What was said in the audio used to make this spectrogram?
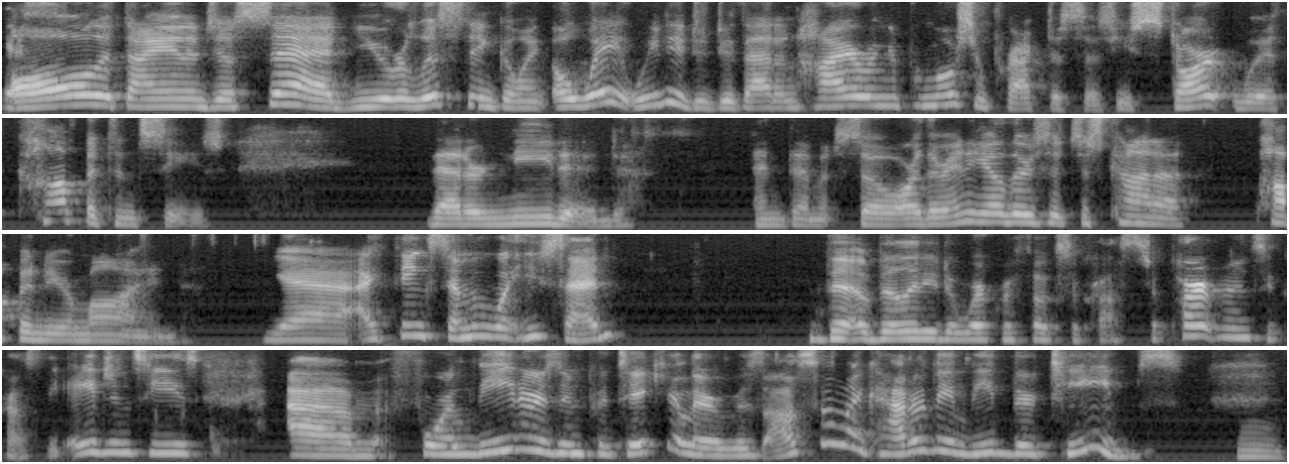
Yes. All that Diana just said, you're listening, going, oh, wait, we need to do that in hiring and promotion practices. You start with competencies that are needed and them. So, are there any others that just kind of pop into your mind? Yeah, I think some of what you said, the ability to work with folks across departments, across the agencies, um, for leaders in particular, was also like, how do they lead their teams? Mm.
